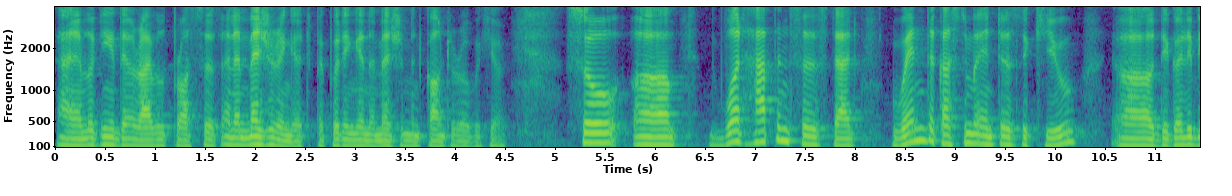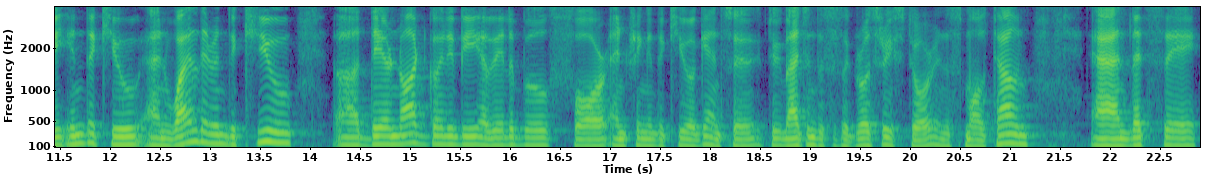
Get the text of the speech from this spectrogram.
and I'm looking at the arrival process, and I'm measuring it by putting in a measurement counter over here. So uh, what happens is that when the customer enters the queue, uh, they're going to be in the queue, and while they're in the queue, uh, they're not going to be available for entering in the queue again. So to imagine this is a grocery store in a small town, and let's say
